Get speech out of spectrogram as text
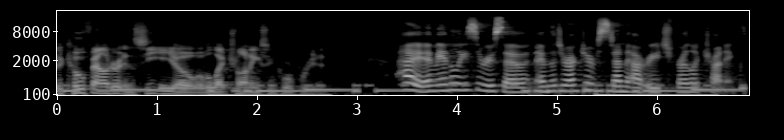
the co-founder and CEO of Electroninks Incorporated. Hi, I'm Annalisa Russo, I'm the Director of STEM Outreach for Electroninks.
